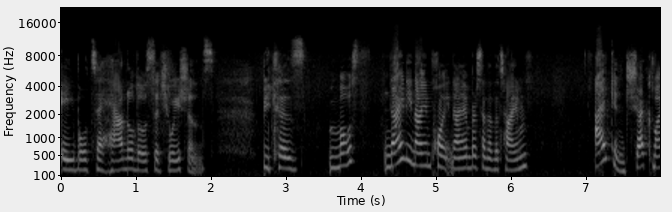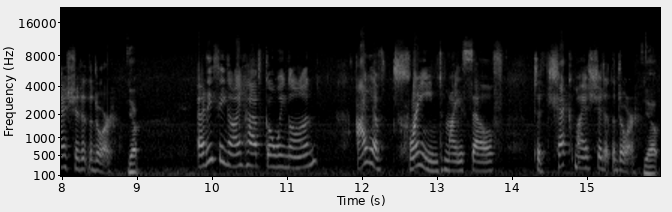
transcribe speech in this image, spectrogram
able to handle those situations because most 99.9% of the time, I can check my shit at the door. Yep. Anything I have going on, I have trained myself to check my shit at the door. Yep.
